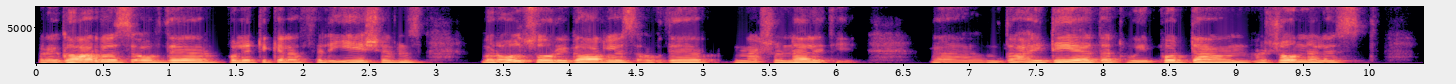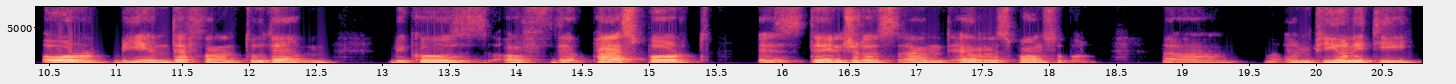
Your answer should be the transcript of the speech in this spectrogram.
regardless of their political affiliations, but also regardless of their nationality. Um, the idea that we put down a journalist or be indifferent to them because of their passport is dangerous and irresponsible. Uh, impunity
